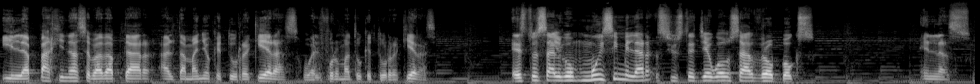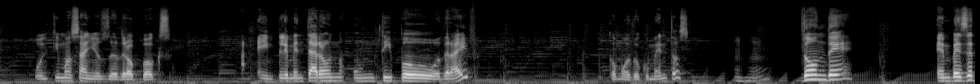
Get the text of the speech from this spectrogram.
y la página se va a adaptar al tamaño que tú requieras o al formato que tú requieras. Esto es algo muy similar si usted llegó a usar Dropbox en los últimos años de Dropbox e implementaron un tipo Drive como documentos donde en vez de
